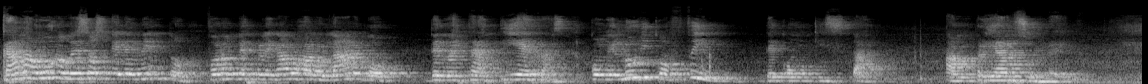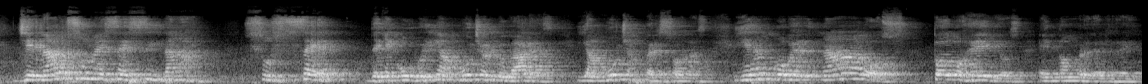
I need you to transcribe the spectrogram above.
Cada uno de esos elementos fueron desplegados a lo largo de nuestras tierras con el único fin de conquistar, ampliar su reino, llenar su necesidad, su sed de que cubrían muchos lugares y a muchas personas y eran gobernados todos ellos en nombre del rey.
